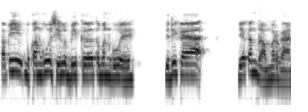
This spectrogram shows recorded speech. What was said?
Tapi bukan gue sih, lebih ke teman gue. Jadi kayak dia kan drummer kan.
